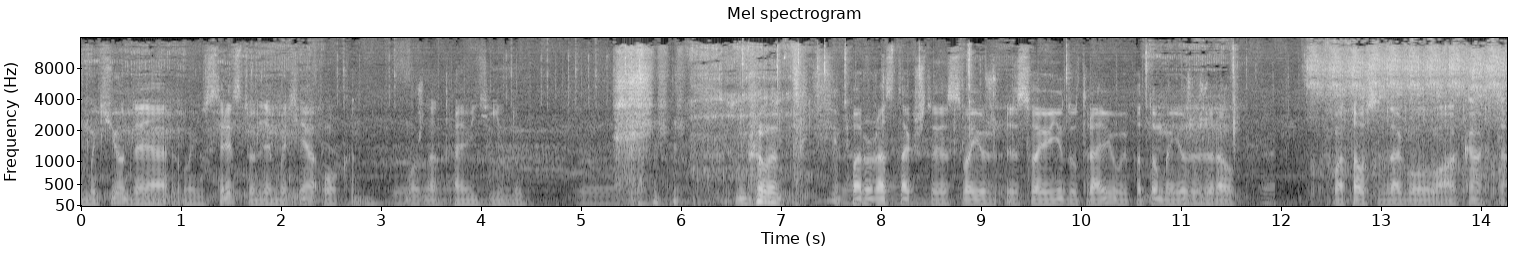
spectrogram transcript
мытье для... Ой, средство для мытья окон. Можно отправить еду. Было пару раз так, что я свою, свою еду травил и потом ее же жрал. Хватался за голову, а как так?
